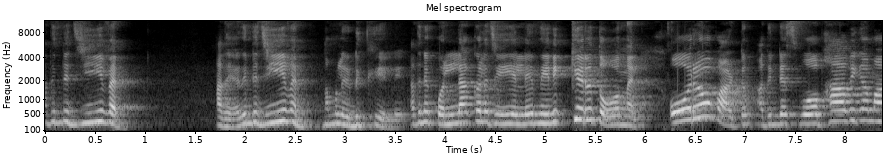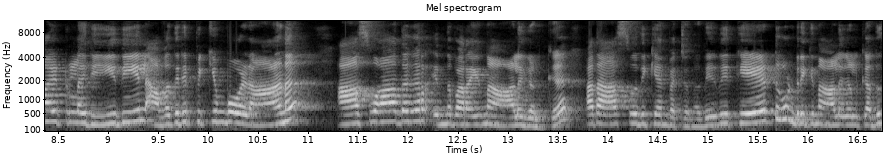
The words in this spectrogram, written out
അതിന്റെ ജീവൻ. അതെ അതിന്റെ ജീവൻ നമ്മൾ എടുക്കുകയല്ലേ? അതിനെ കൊല്ലാക്കൊല ചെയ്യല്ലേ എന്ന് എനിക്കൊരു തോന്നൽ. ഓരോ പാട്ടും അതിന്റെ സ്വാഭാവികമായിട്ടുള്ള രീതിയിൽ അവതരിപ്പിക്കുമ്പോഴാണ് ആസ്വാദകർ എന്ന് പറയുന്ന ആളുകൾക്ക് അത് ആസ്വദിക്കാൻ പറ്റുന്നത്. ഇത് കേട്ടുകൊണ്ടിരിക്കുന്ന ആളുകൾക്ക് അത്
